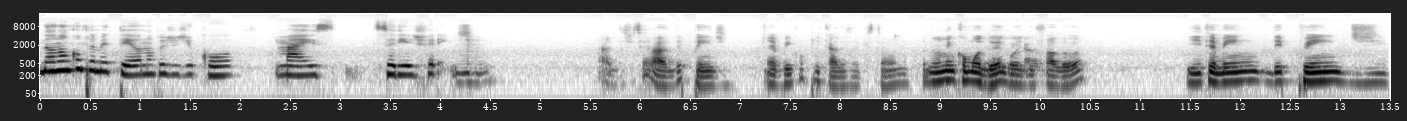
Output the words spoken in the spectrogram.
Não, não comprometeu, não prejudicou, mas seria diferente. Uhum. Ah, deixa- sei lá, depende. É bem complicado essa questão. Não me incomodou, igual o Edu falou. E também depende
